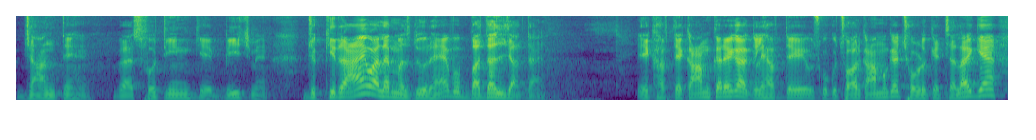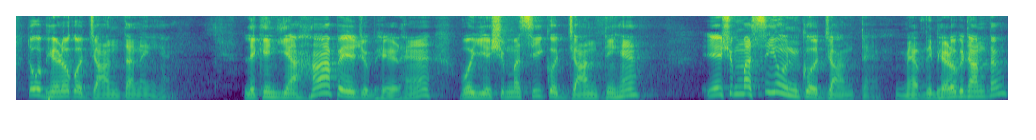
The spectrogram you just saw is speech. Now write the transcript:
जानते हैं वैस 14 के बीच में, जो किराए वाला मजदूर है, वो बदल जाता है। एक हफ़्ते काम करेगा, अगले हफ़्ते उसको कुछ और काम हो गया, छोड़ के चला गया तो वो भेड़ों को जानता नहीं है। लेकिन यहाँ पे जो भेड़ हैं, वो यीशु मसीह को जानती हैं, यीशु मसीह उनको जानते हैं। मैं अपनी भेड़ों को जानता हूँ,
